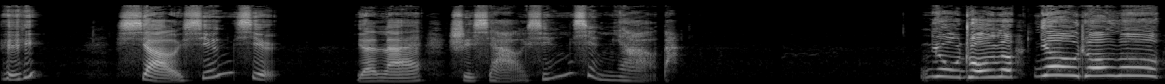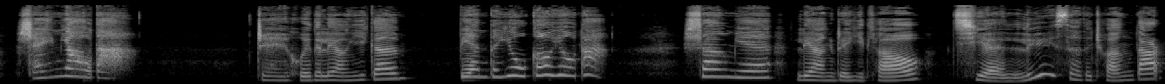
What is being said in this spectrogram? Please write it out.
嘿嘿，小星星。原来是小星星尿的。尿床了，尿床了，谁尿的？这回的晾衣杆变得又高又大，上面晾着一条浅绿色的床单儿。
